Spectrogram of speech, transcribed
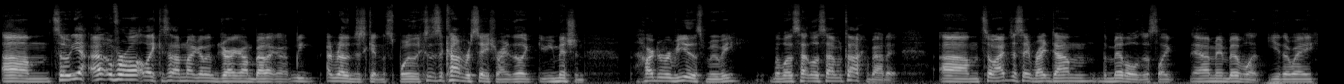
Um, so yeah, uh, overall, like I said, I'm not gonna drag on about it. We, I'd rather just get into spoilers because it's a conversation, right? Like you mentioned, hard to review this movie, but let's have, let's have a talk about it. Um, so I just say right down the middle, just like yeah, I'm ambivalent either way.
